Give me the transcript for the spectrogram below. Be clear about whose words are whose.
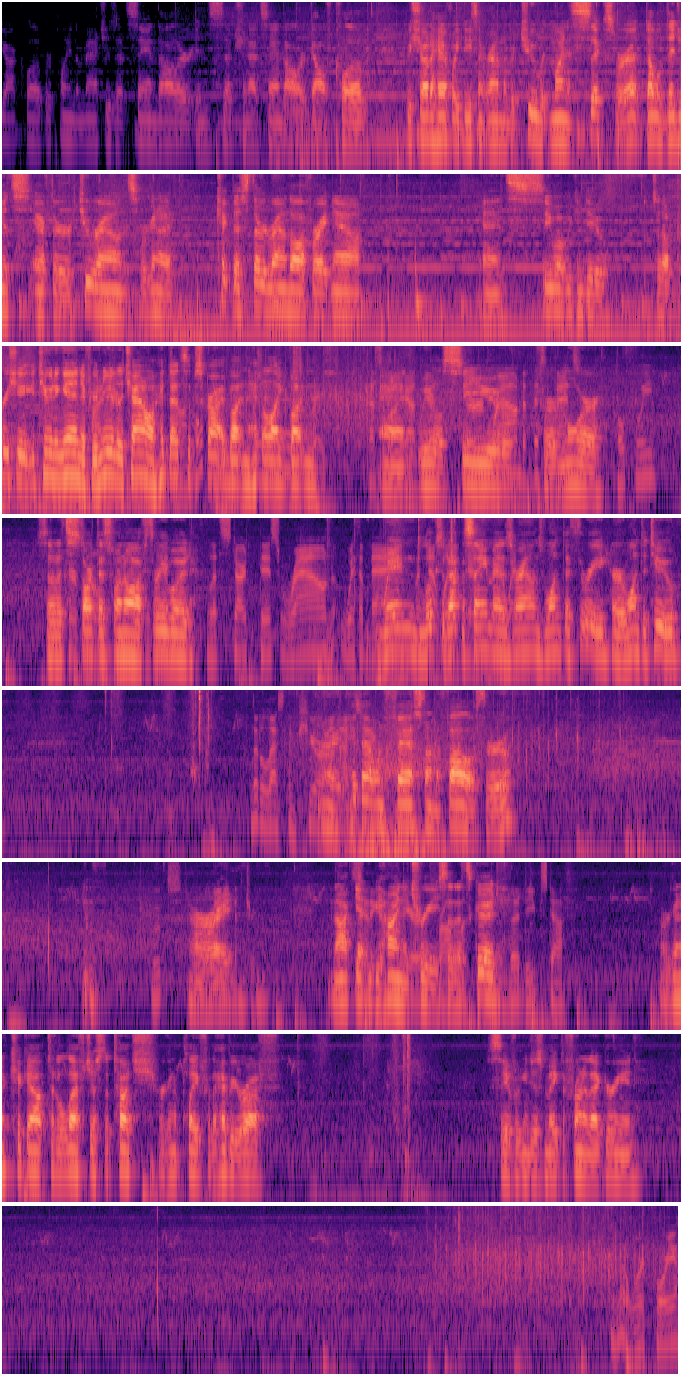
Speaker 1: Yacht Club. We're playing the matches at Sand Dollar Inception at Sand Dollar Golf Club. We shot a halfway decent round number two with minus six. We're at double digits after two rounds. We're gonna kick this third round off right now and see what we can do. So appreciate you tuning in. If you're new to the channel, hit that subscribe button, hit the like button, and we will see you for more.
Speaker 2: Hopefully,
Speaker 1: So let's start this one off. Three wood.
Speaker 2: let's start this round with a bang.
Speaker 1: Wind looks about the same as rounds one to three, or one to two.
Speaker 2: little less than pure.
Speaker 1: All right, hit that one fast on the follow through.
Speaker 2: Oops.
Speaker 1: All
Speaker 2: right
Speaker 1: right.
Speaker 2: into the tree.
Speaker 1: Not getting behind the tree, so that's good.
Speaker 2: The deep stuff.
Speaker 1: We're gonna kick out to the left just a touch. We're gonna play for the heavy rough. See if we can just make the front of that green.
Speaker 2: Well, that'll work for you.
